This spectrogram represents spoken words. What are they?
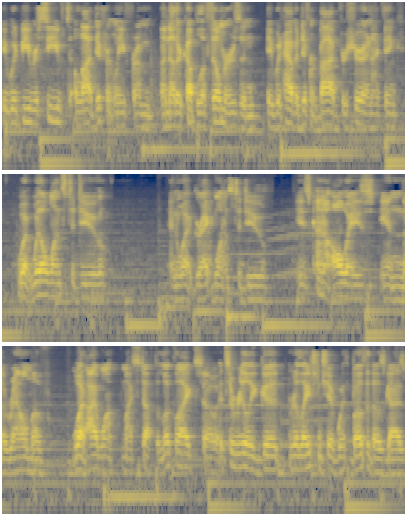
It would be received a lot differently from another couple of filmers, and it would have a different vibe for sure. And I think what Will wants to do and what Greg wants to do is kind of always in the realm of what I want my stuff to look like. So it's a really good relationship with both of those guys.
